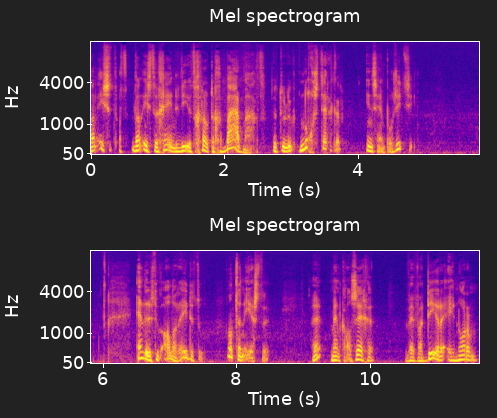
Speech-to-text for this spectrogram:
Dan is, het, dan is degene die het grote gebaar maakt natuurlijk nog sterker in zijn positie. En er is natuurlijk alle reden toe. Want ten eerste, hè, men kan zeggen, wij waarderen enorm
